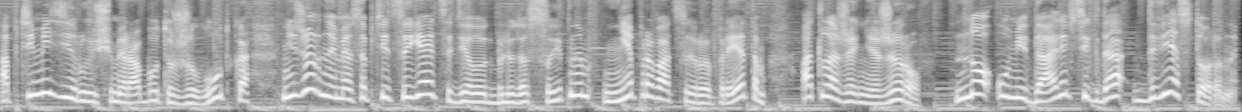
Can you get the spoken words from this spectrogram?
оптимизирующими работу желудка. Нежирное мясо птицы и яйца делают блюдо сытным, не провоцируя при этом отложение жиров. Но у медали всегда две стороны.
